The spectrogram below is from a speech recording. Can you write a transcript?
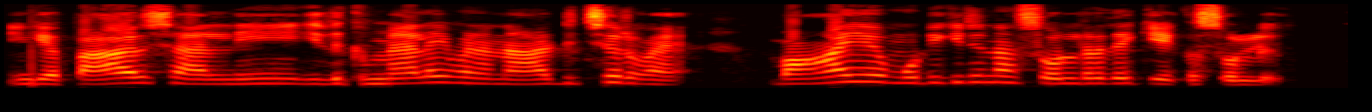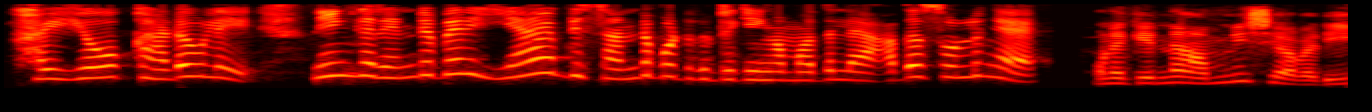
இங்க பாரு ஷாலினி இதுக்கு மேல இவனை நான் அடிச்சிருவேன். வாயை முடிக்கிட்டு நான் சொல்றதே கேட்க சொல்லு. ஐயோ கடவுளே நீங்க ரெண்டு பேரும் ஏன் இப்படி சண்டை போட்டுக்கிட்டு இருக்கீங்க முதல்ல? அத சொல்லுங்க. உனக்கு என்ன அம்னிஷாவடி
